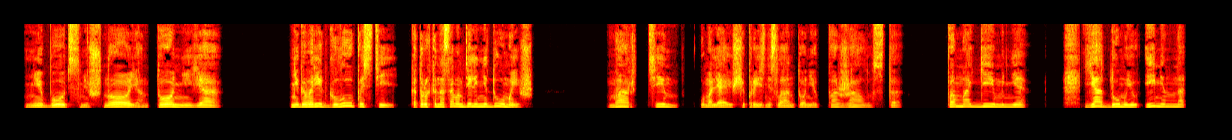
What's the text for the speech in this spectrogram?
«Не будь смешной, Антония! Не говори глупостей, которых ты на самом деле не думаешь!» «Мартин!» — умоляюще произнесла Антония. «Пожалуйста, помоги мне! Я думаю именно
